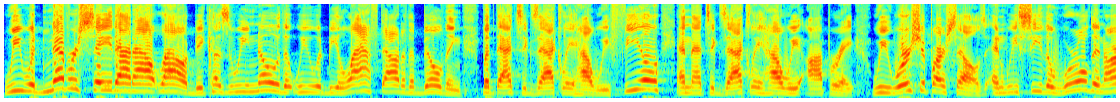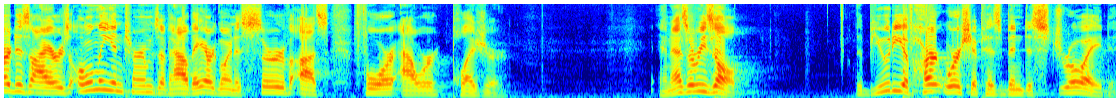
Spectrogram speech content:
We would never say that out loud because we know that we would be laughed out of the building, but that's exactly how we feel, and that's exactly how we operate. We worship ourselves, and we see the world and our desires only in terms of how they are going to serve us for our pleasure. And as a result, the beauty of heart worship has been destroyed.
